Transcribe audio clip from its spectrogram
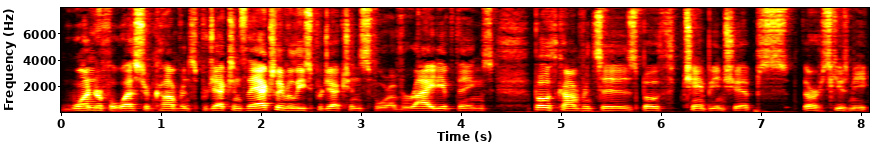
wonderful Western Conference projections. They actually release projections for a variety of things, both conferences, both championships, or excuse me,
